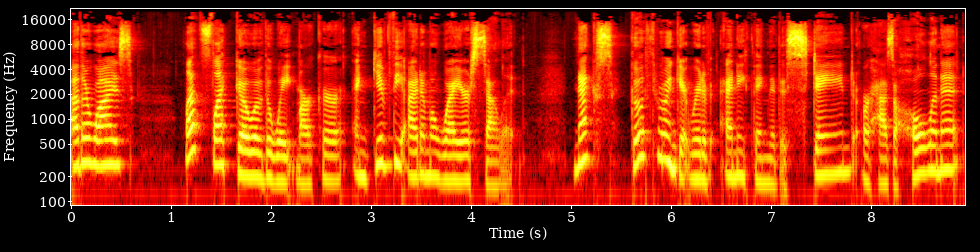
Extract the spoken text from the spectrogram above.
Otherwise, let's let go of the weight marker and give the item away or sell it. Next, go through and get rid of anything that is stained or has a hole in it.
